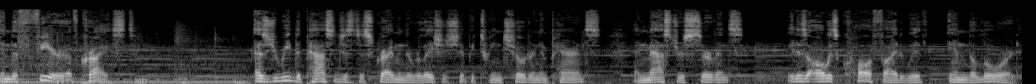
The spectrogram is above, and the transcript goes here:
in the fear of Christ. As you read the passages describing the relationship between children and parents and masters' servants, it is always qualified with in the Lord,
